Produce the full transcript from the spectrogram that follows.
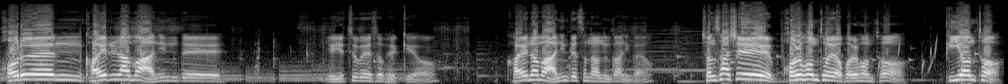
벌은 과일나무 아닌데 예, 유튜브에서 뵐게요. 과일나무 아닌 데서 나오는 거 아닌가요? 전 사실 벌 헌터예요, 벌 헌터. 비 헌터.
